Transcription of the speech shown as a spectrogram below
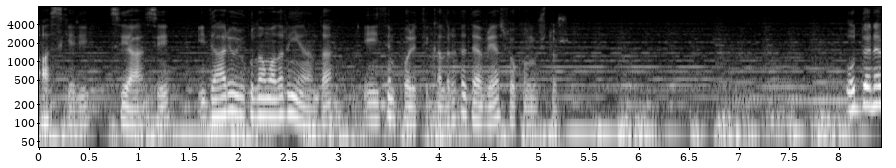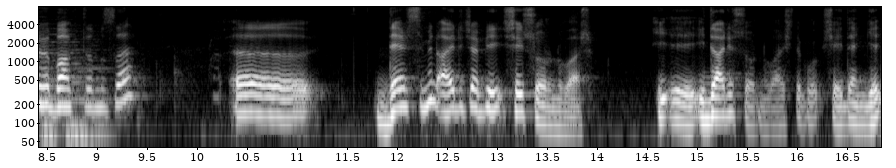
Askeri, siyasi, idari uygulamaların yanında eğitim politikaları da devreye sokulmuştur. O döneme baktığımızda e, Dersim'in ayrıca bir şey sorunu var. E, idari sorunu var. İşte bu şeyden e,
